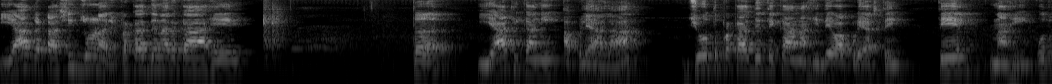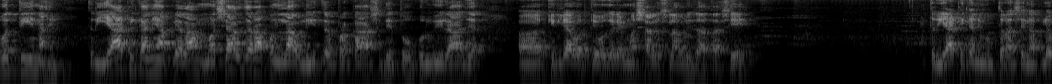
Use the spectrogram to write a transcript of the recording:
या गटाशी जुळणारे प्रकाश देणारे का आहे? तर या ठिकाणी आपल्याला ज्योत प्रकाश देते का नाही? देवापुढे असते. तेल नाही उदबत्ती नाही. तर या ठिकाणी आपल्याला मशाल जर आपण लावली तर प्रकाश देतो. पूर्वी राज किल्ल्यावरती वगैरे मशालच लावली जात असे. तर या ठिकाणी उत्तर असेल आपलं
